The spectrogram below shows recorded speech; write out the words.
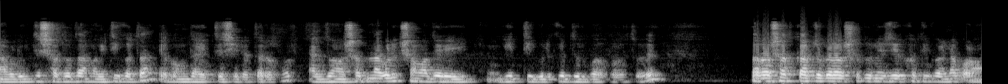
নাগরিকদের সততা, নৈতিকতা এবং দায়িত্বশীলতার উপর। একজন অসৎ নাগরিক সমাজের এই ভিত্তিগুলিকে দুর্বল করে তোলে। তার অসৎ কার্যকলাপ শুধু নিজের ক্ষতি করে না, বরং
